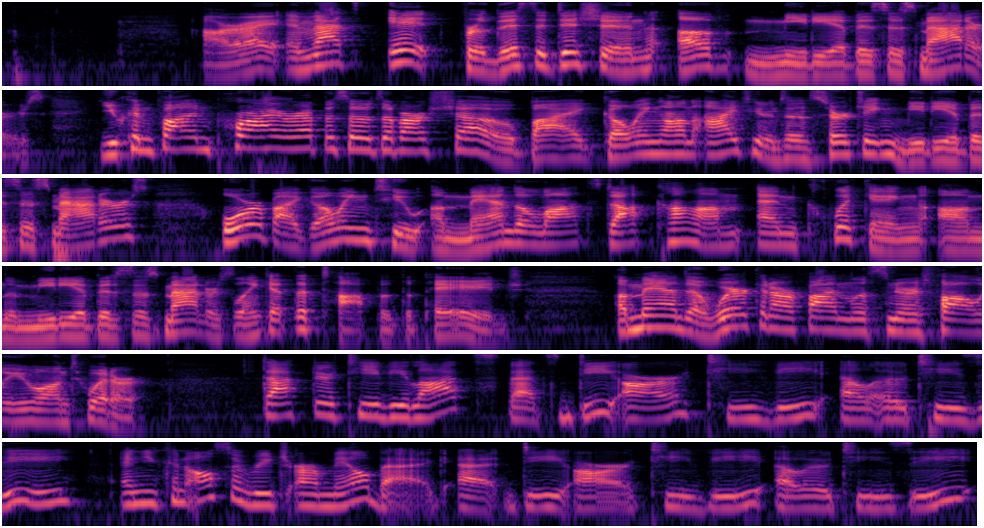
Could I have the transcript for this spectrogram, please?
All right, and that's it for this edition of Media Business Matters. You can find prior episodes of our show by going on iTunes and searching Media Business Matters, or by going to amandalotz.com and clicking on the Media Business Matters link at the top of the page. Amanda, where can our fine listeners follow you on Twitter? Dr. TV Lotz, that's D R T V L O T Z. And you can also reach our mailbag at drtvlotz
